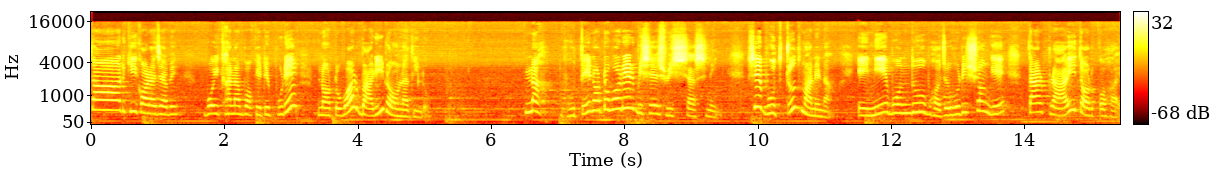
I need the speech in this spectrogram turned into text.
তার কি করা যাবে? বইখানা পকেটে পুড়ে নটবর বাড়ি রওনা দিল। না ভূতে নটবরের বিশেষ বিশ্বাস নেই। সে ভূতটুত মানে না। এ নিয়ে বন্ধু ভজহরির সঙ্গে তার প্রায়ই তর্ক হয়।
